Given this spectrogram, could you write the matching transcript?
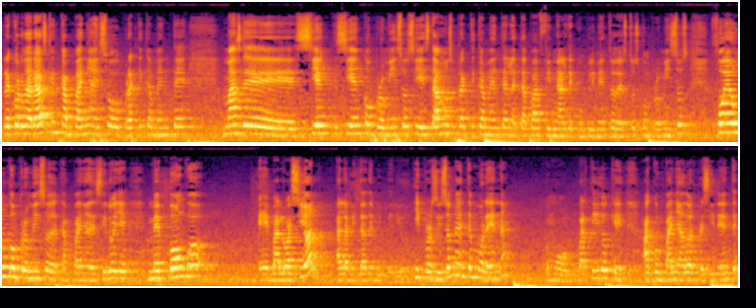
Recordarás que en campaña hizo prácticamente más de 100, 100, compromisos y estamos prácticamente en la etapa final de cumplimiento de estos compromisos. Fue un compromiso de campaña decir, oye, me pongo evaluación a la mitad de mi periodo. Y precisamente Morena como partido que ha acompañado al presidente,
